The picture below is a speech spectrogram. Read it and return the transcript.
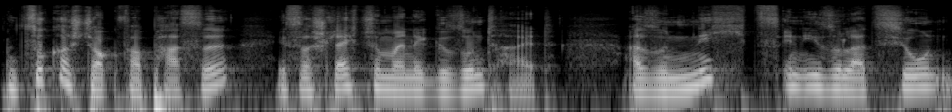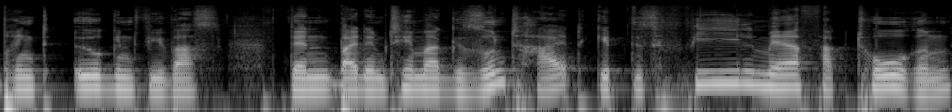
einen Zuckerstock verpasse, ist das schlecht für meine Gesundheit. Also nichts in Isolation bringt irgendwie was. Denn bei dem Thema Gesundheit gibt es viel mehr Faktoren,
